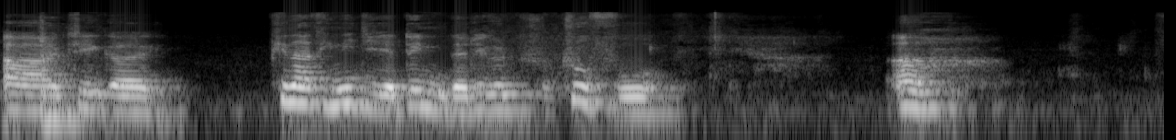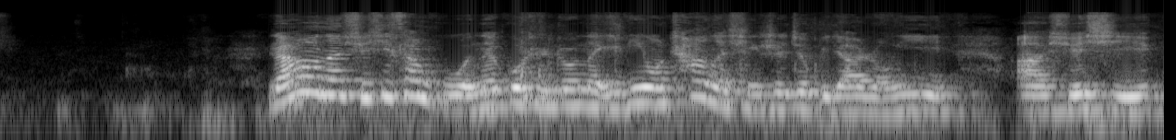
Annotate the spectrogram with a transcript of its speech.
呃这个听到婷婷姐姐对你的这个祝祝福，嗯。然后呢，学习唱古文的过程中呢，一定用唱的形式，就比较容易啊、呃学习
